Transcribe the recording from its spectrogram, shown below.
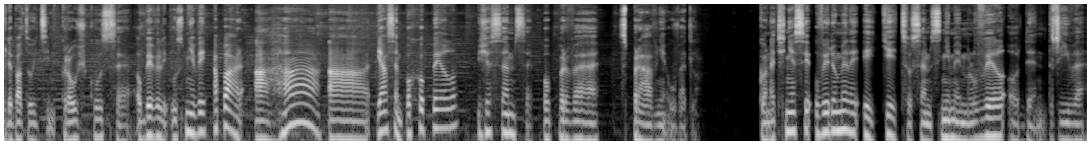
V debatujícím kroužku se objevily úsměvy a pár aha a já jsem pochopil, že jsem se poprvé správně uvedl. Konečně si uvědomili i ti, co jsem s nimi mluvil o den dříve,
